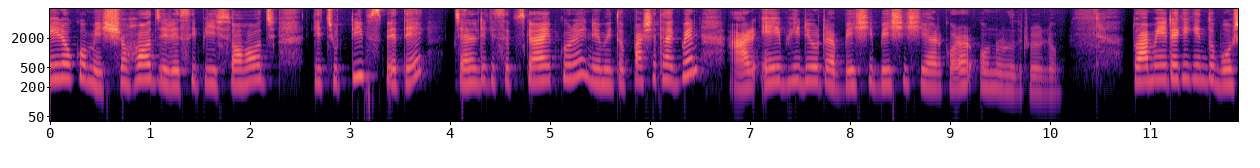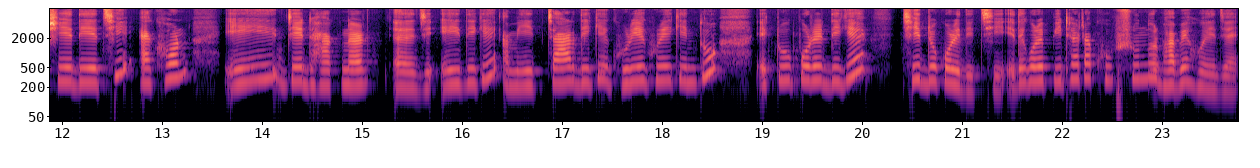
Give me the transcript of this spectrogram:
এই রকমের সহজ রেসিপি, সহজ কিছু টিপস পেতে চ্যানেলটিকে সাবস্ক্রাইব করে নিয়মিত পাশে থাকবেন আর এই ভিডিওটা বেশি বেশি শেয়ার করার অনুরোধ রইল। তো আমি এটাকে কিন্তু বসিয়ে দিয়েছি। এখন এই যে ঢাকনার যে এই দিকে আমি চারদিকে ঘুরিয়ে ঘুরিয়ে কিন্তু একটু উপরের দিকে ছিদ্র করে দিচ্ছি। এতে করে পিঠাটা খুব সুন্দরভাবে হয়ে যায়।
